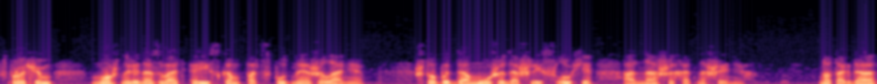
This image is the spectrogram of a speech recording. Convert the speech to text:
Впрочем, можно ли назвать риском подспудное желание, чтобы до мужа дошли слухи о наших отношениях? Но тогда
